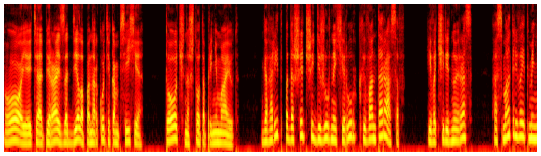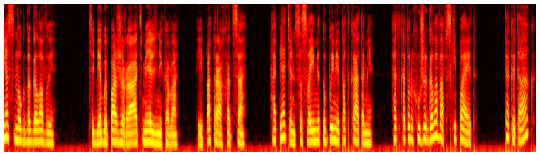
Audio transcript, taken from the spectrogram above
«Ой, эти опера из отдела по наркотикам психи точно что-то принимают», — говорит подошедший дежурный хирург Иван Тарасов и в очередной раз осматривает меня с ног до головы. «Тебе бы пожрать, Мельникова, и потрахаться». Опять он со своими тупыми подкатами — от которых уже голова вскипает. Так и так,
